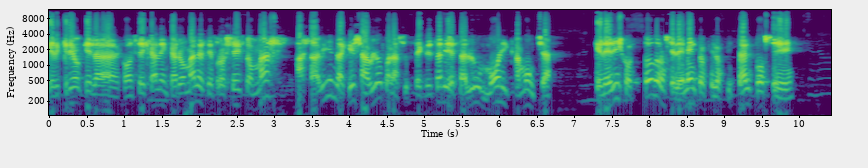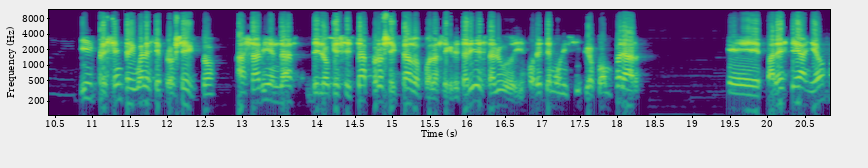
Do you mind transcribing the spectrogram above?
Creo que la concejal encaró mal ese proyecto, más a sabienda que ella habló con la subsecretaria de Salud, Mónica Mucha, que le dijo todos los elementos que el hospital posee y presenta igual ese proyecto a sabiendas de lo que se está proyectado por la Secretaría de Salud y por este municipio comprar eh, para este año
